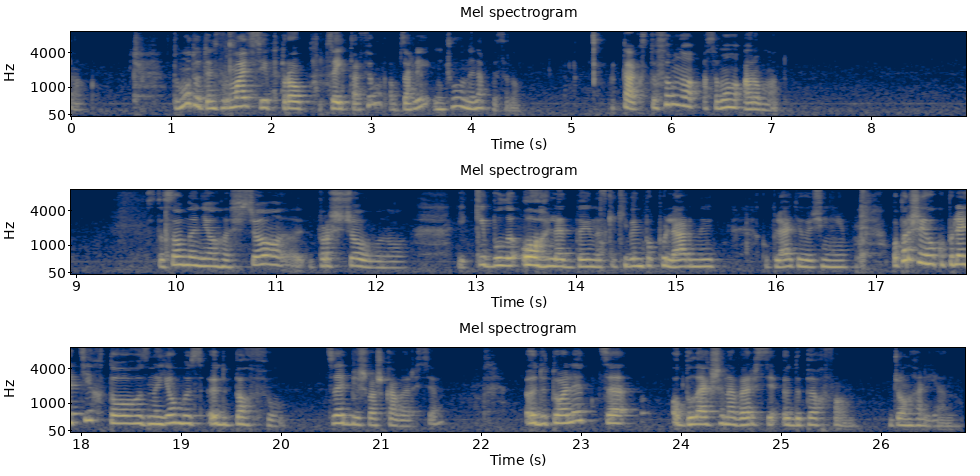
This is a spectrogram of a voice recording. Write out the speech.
Так. Тому тут інформації про цей парфюм взагалі нічого не написано. Так, стосовно самого аромату. Стосовно нього, що, про що воно, які були огляди, наскільки він популярний, купляють його чи ні. По-перше, його купляють ті, хто знайомий з Eau de Parfum. Це більш важка версія. Eau de Toilette – це облегшена версія Eau de Parfum Джон Гальяно.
